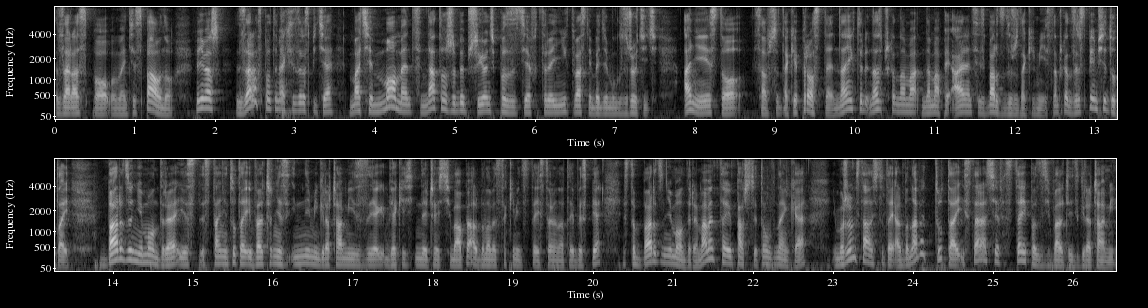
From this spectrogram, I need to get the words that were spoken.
zaraz po momencie spawnu. Ponieważ zaraz po tym jak się zrespicie, macie moment na to, żeby przyjąć pozycję, w której nikt was nie będzie mógł zrzucić. A nie jest to zawsze takie proste. Na, niektóry, na przykład na, ma, na mapie Islands jest bardzo dużo takich miejsc. Na przykład zrespiłem się tutaj. Bardzo niemądre jest stanie tutaj i walczenie z innymi graczami z, w jakiejś innej części mapy, albo nawet z takimi, co tutaj stoją na tej wyspie. Jest to bardzo niemądre. Mamy tutaj, patrzcie, tą wnękę i możemy stanąć tutaj, albo nawet tutaj i starać się z tej pozycji walczyć z graczami.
